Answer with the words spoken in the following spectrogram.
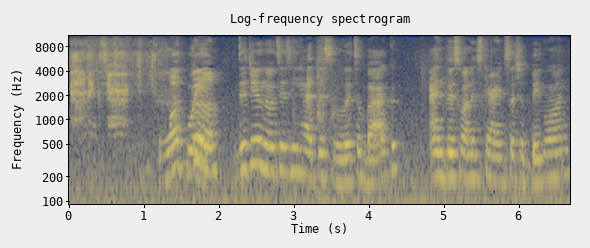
Coming, sir. What Wait, the? did you notice he had this little bag, and this one is carrying such a big one?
